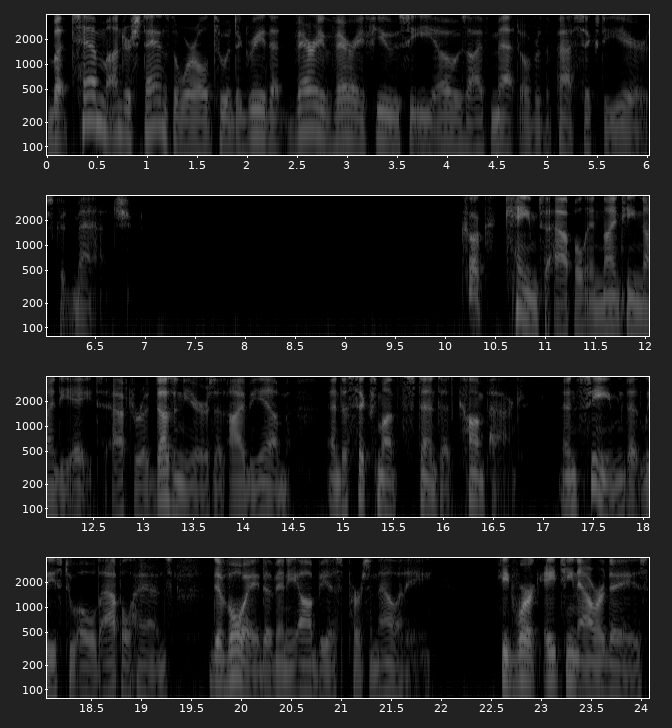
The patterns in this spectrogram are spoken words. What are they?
But Tim understands the world to a degree that very, very few CEOs I've met over the past 60 years could match. Cook came to Apple in 1998 after a dozen years at IBM and a six month stint at Compaq, and seemed, at least to old Apple hands, devoid of any obvious personality. He'd work 18 hour days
